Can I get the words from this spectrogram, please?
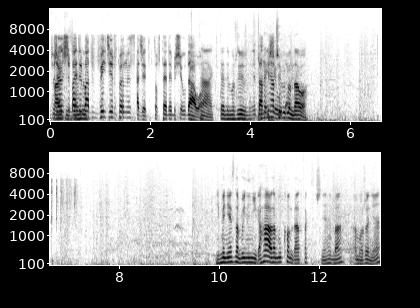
teamfighty że z rzędu. Bad wyjdzie w pełnym składzie, to wtedy by się udało. Tak, wtedy możliwe, że Wtedy trochę tam by się inaczej uda. wyglądało. Nikt mnie nie zna, bo inny nick. Aha, tam był Konrad faktycznie chyba. A może nie?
